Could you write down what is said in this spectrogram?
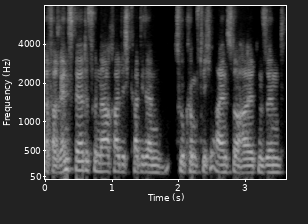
Referenzwerte für Nachhaltigkeit, die dann zukünftig einzuhalten sind.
